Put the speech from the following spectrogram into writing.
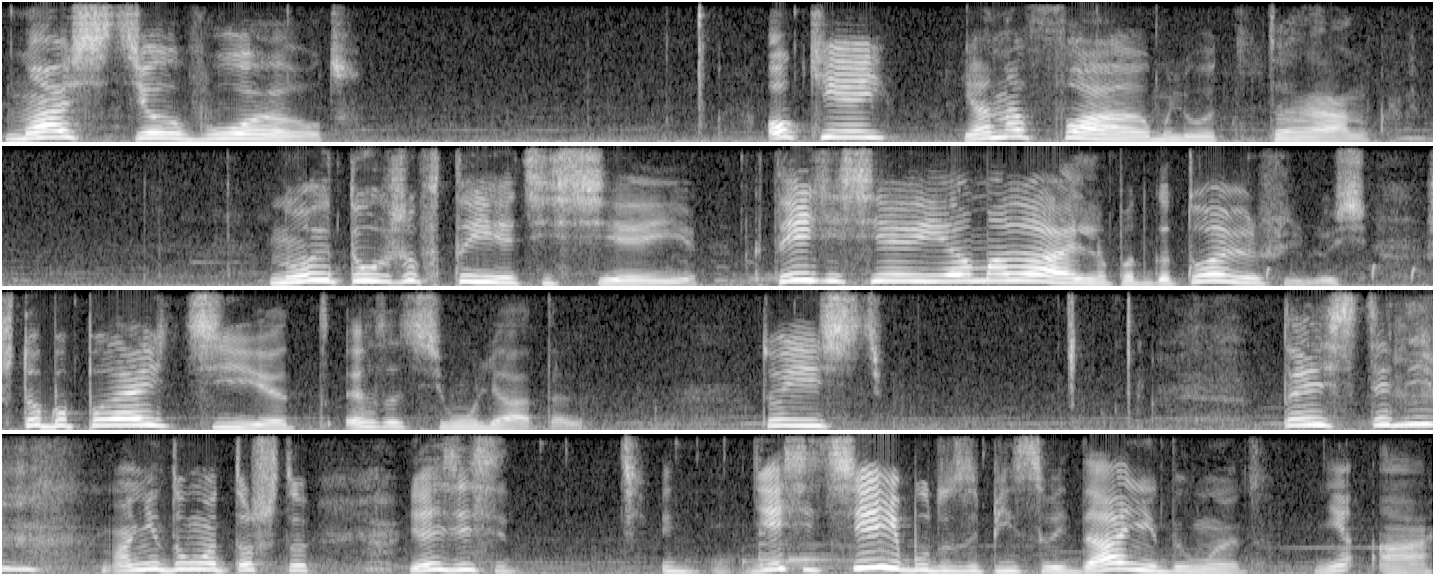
Мастер Ворлд. Окей. Я нафармлю этот ранг. Но это уже в третьей серии. К третьей серии я морально подготовлюсь, чтобы пройти этот, этот симулятор. То есть... То есть они, они думают то, что я здесь 10 серий буду записывать, да, они думают? Не-а,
